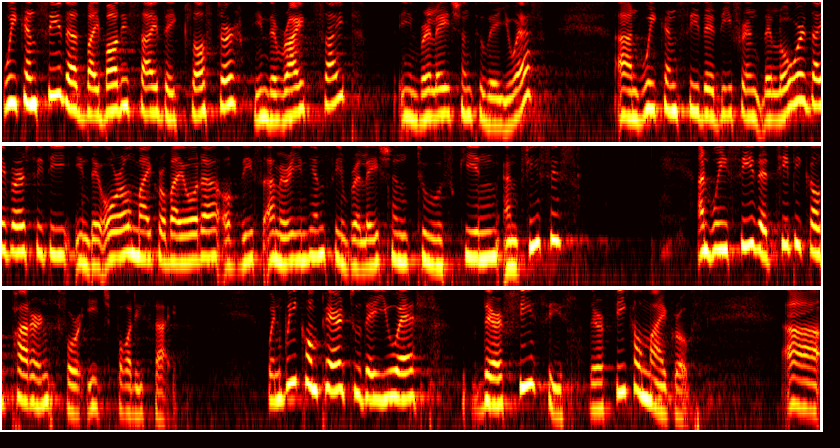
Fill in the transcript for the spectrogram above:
We can see that by body site they cluster in the right site in relation to the US. And we can see the different, the lower diversity in the oral microbiota of these Amerindians in relation to skin and feces. And we see the typical patterns for each body site. When we compare to the US, their feces, their fecal microbes, uh,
